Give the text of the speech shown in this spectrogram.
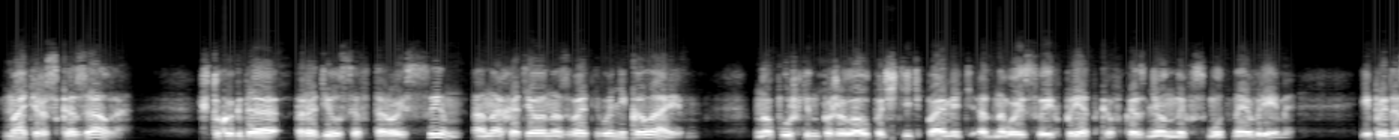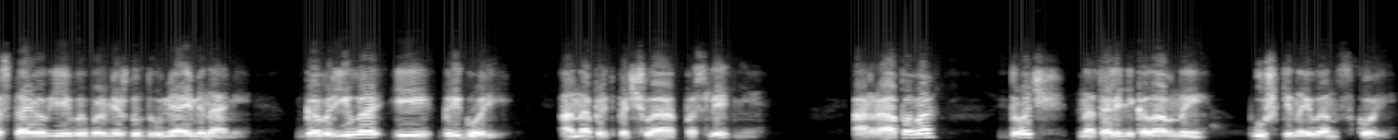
Мать рассказала, что когда родился второй сын, она хотела назвать его Николаем, но Пушкин пожелал почтить память одного из своих предков, казненных в смутное время, и предоставил ей выбор между двумя именами — Гаврила и Григорий. Она предпочла последнее. Арапова — дочь Натальи Николаевны Пушкиной-Ланской.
